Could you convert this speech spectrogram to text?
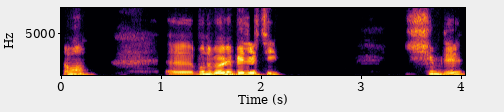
Tamam. E, bunu böyle belirteyim. Şimdi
